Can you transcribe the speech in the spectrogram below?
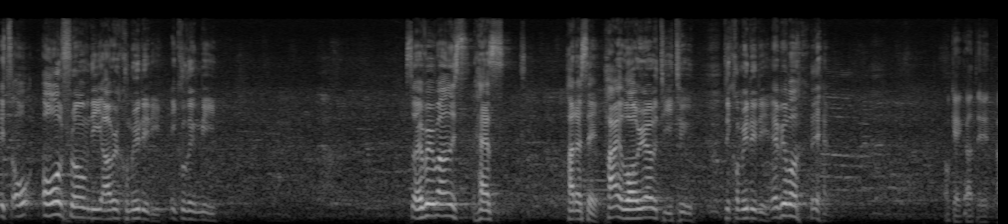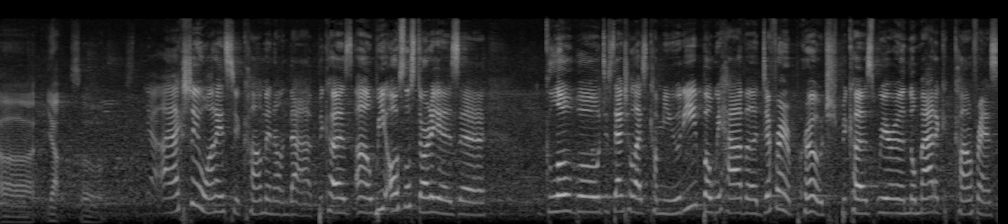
it's all, all from the our community, including me. So everyone is, has, how to say, high loyalty to the community. Everyone, yeah. Okay, got it. Uh, yeah. So Yeah, I actually wanted to comment on that because uh, we also started as a global decentralized community, but we have a different approach because we're a nomadic conference,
